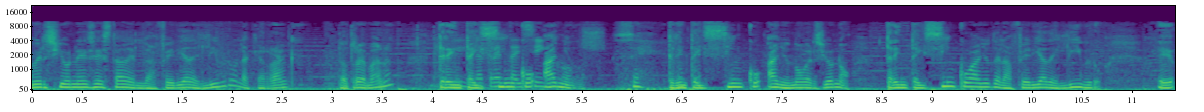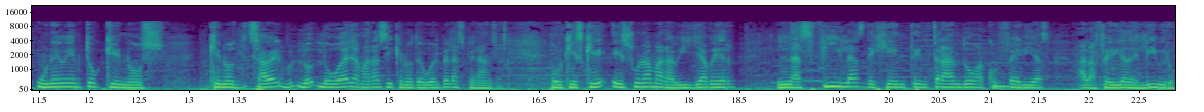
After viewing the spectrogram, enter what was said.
versión es esta de la feria del libro, la que arranca la otra semana? 35, 35. años. Sí. 35 años, no versión, no. 35 años de la feria del libro. Eh, un evento que nos, que nos, sabe, lo, lo voy a llamar así, que nos devuelve la esperanza. Porque es que es una maravilla ver las filas de gente entrando a Conferias, a la feria del libro,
